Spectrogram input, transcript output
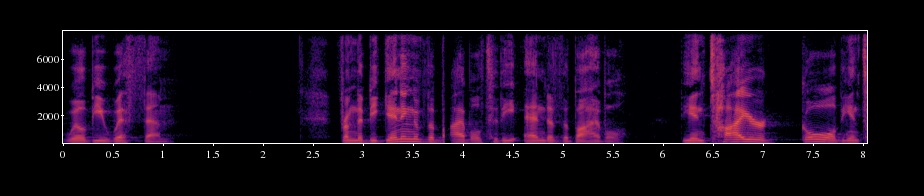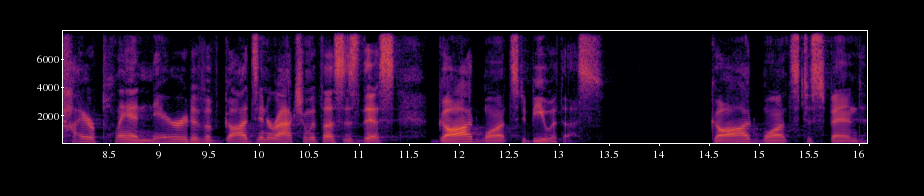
will be with them. From the beginning of the Bible to the end of the Bible, the entire goal, the entire plan, narrative of God's interaction with us is this God wants to be with us. God wants to spend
